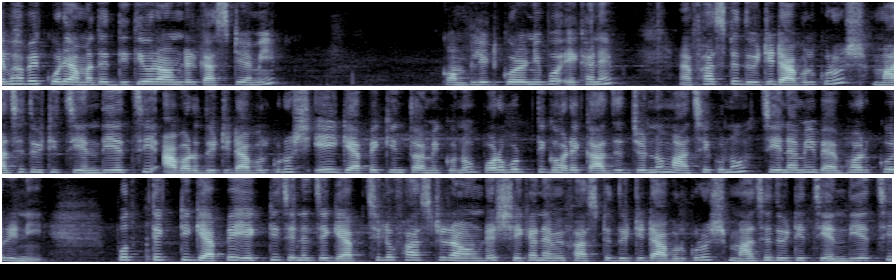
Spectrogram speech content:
এভাবে করে আমাদের দ্বিতীয় রাউন্ডের কাজটি আমি কমপ্লিট করে নিব এখানে। ফার্স্টে দুইটি ডাবল ক্রুশ, মাঝে দুইটি চেন দিয়েছি, আবারও দুইটি ডাবল ক্রুশ। এই গ্যাপে কিন্তু আমি কোনো পরবর্তী ঘরে কাজের জন্য মাঝে কোনো চেন আমি ব্যবহার করিনি। প্রত্যেকটি গ্যাপে একটি চেনের যে গ্যাপ ছিল ফার্স্ট রাউন্ডে সেখানে আমি ফার্স্টে দুইটি ডাবল ক্রুশ, মাঝে দুইটি চেন দিয়েছি,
